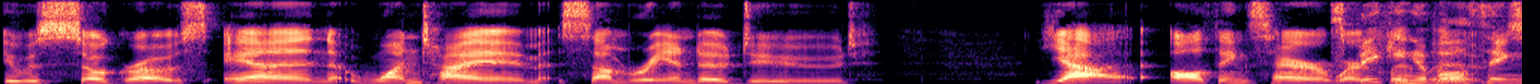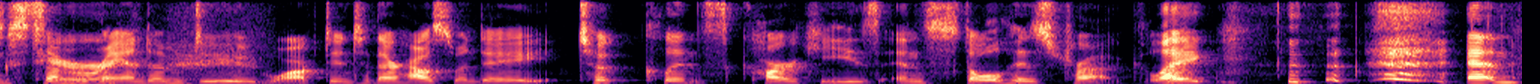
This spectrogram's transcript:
It was so gross. And one time some rando dude yeah, all things terror. Where Speaking of all things some terror, some random dude walked into their house one day, took Clint's car keys, and stole his truck. Like, and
